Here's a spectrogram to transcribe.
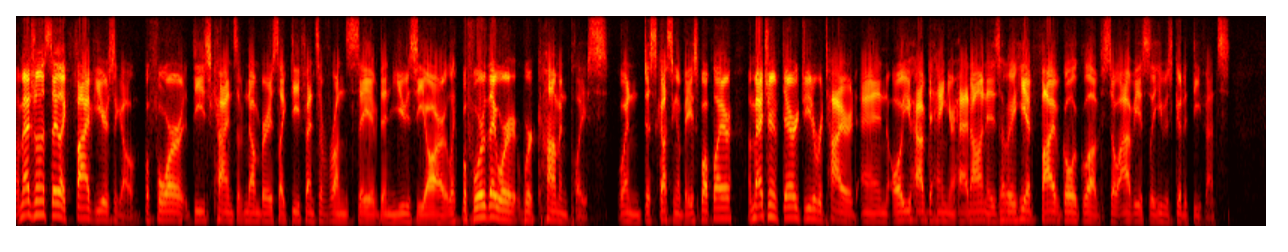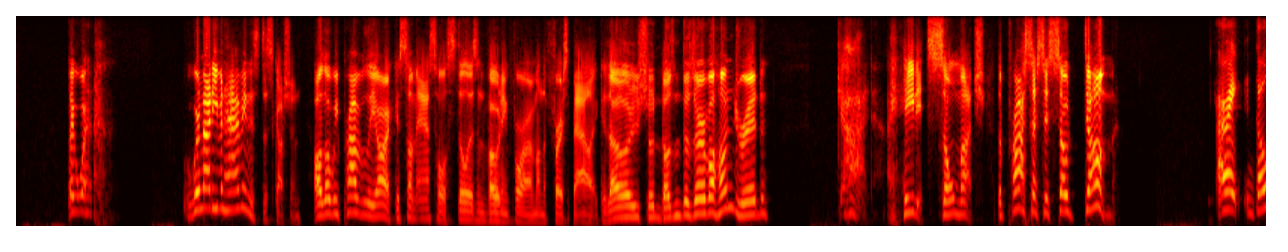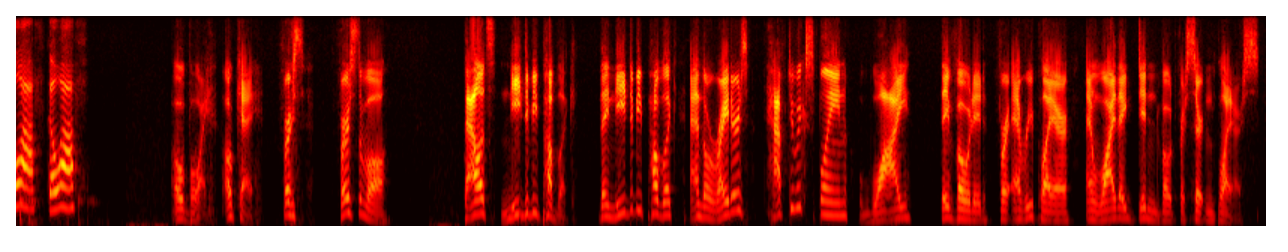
imagine let's say like five years ago, before these kinds of numbers like defensive runs saved and UZR, like before they were were commonplace when discussing a baseball player. Imagine if Derek Jeter retired and all you have to hang your hat on is okay, he had five Gold Gloves, so obviously he was good at defense. Like what? We're not even having this discussion. Although we probably are, because some asshole still isn't voting for him on the first ballot. Because oh, he should doesn't deserve a hundred. God, I hate it so much. The process is so dumb. All right, go off, go off. Oh boy. Okay. First, first of all, ballots need to be public. They need to be public, and the writers have to explain why they voted for every player and why they didn't vote for certain players.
